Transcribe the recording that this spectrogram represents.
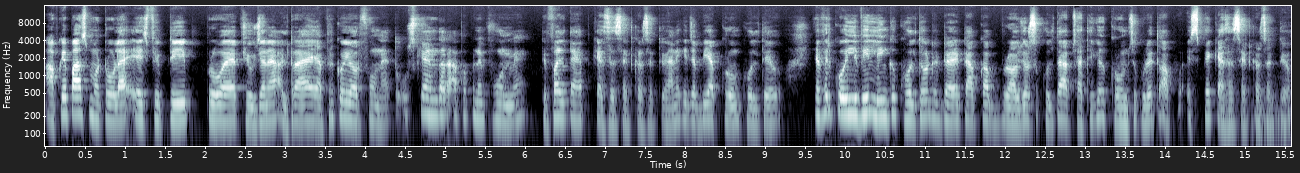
आपके पास मोटरोला एच फिफ्टी प्रो है फ्यूजन है अल्ट्रा है या फिर कोई और फ़ोन है तो उसके अंदर आप अपने फ़ोन में डिफ़ॉल्ट ऐप कैसे सेट कर सकते हो? यानी कि जब भी आप क्रोम खोलते हो या फिर कोई भी लिंक खोलते हो तो डायरेक्ट आपका ब्राउज़र से खुलता है, आप चाहते हैं कि क्रोम से खुले तो आप इस पर कैसे सेट कर सकते हो?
